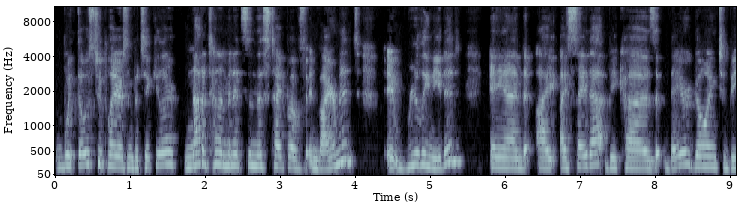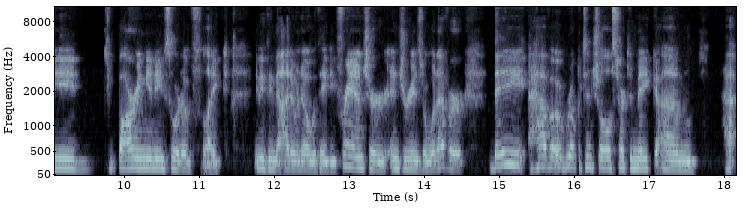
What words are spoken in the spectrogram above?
with those two players in particular, not a ton of minutes in this type of environment. It really needed. And I, I say that because they are going to be barring any sort of like anything that I don't know with AD Franch or injuries or whatever, they have a real potential to start to make um, ha-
